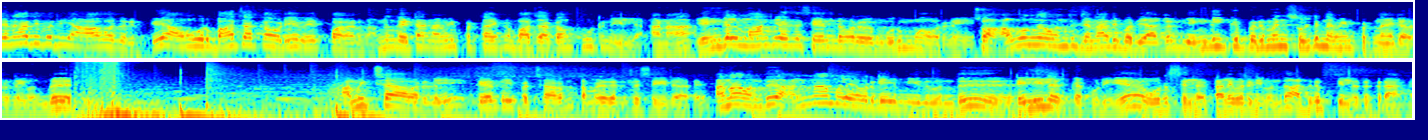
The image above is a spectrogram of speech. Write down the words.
ஜனாதிபதி ஆவதற்கு அவங்க ஒரு பாஜகவுடைய வேட்பாளர் தான். இன்னும் கேட்டா நவீன் பட்நாயக்கும் பாஜகவும் கூட்டணி இல்ல. ஆனா எங்கள் மாநிலத்தை சேர்ந்தவர் முர்மு அவர்கள். சோ அவங்க வந்து ஜனாதிபதி ஆகிறது எங்களுக்கு பெருமைன்னு சொல்லிட்டு நவீன் பட்நாயக் அவர்கள் வந்து அமித்ஷா அவர்கள் தேர்தல் பிரச்சாரம் தமிழகத்தில் செய்தாரு. ஆனா வந்து அண்ணாமலை அவர்கள் மீது வந்து டெல்லியில இருக்கக்கூடிய ஒரு சில தலைவர்கள் வந்து அதிருப்தியில் இருக்கிறாங்க.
